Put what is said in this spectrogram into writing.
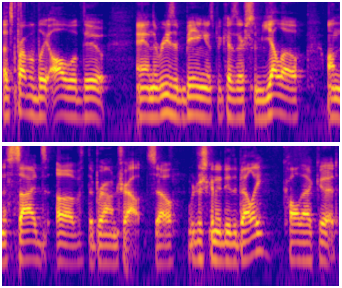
That's probably all we'll do. And the reason being is because there's some yellow on the sides of the brown trout. So we're just gonna do the belly, call that good.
